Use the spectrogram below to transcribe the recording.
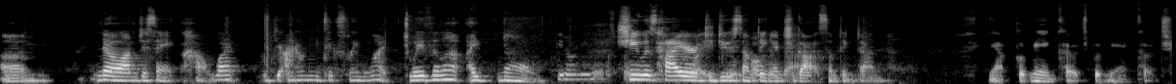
Um, no, I'm just saying, how, what? I don't need to explain what. Joy Villa, I know. you don't need it. She was hired to do something and she got something done. Yeah, put me in coach, put me in coach.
